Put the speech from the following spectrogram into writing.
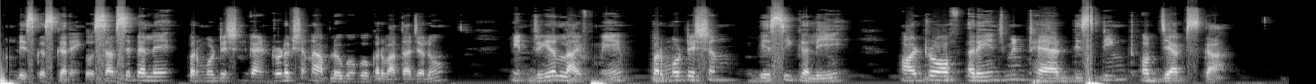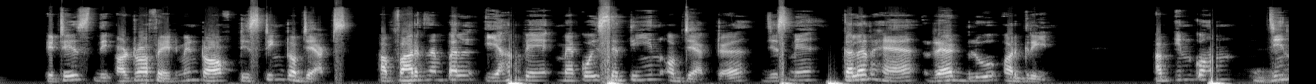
हम डिस्कस करेंगे। तो सबसे पहले परमोटेशन का इंट्रोडक्शन आप लोगों को करवाता चलो। इन रियल लाइफ में permutation basically order of arrangement है डिस्टिंक्ट ऑब्जेक्ट्स का। It is the order of arrangement of distinct objects अब फॉर एग्ज़ाम्पल यहाँ पे मैं कोई से तीन ऑब्जेक्ट जिसमें कलर है रेड ब्लू और ग्रीन अब इनको हम जिन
